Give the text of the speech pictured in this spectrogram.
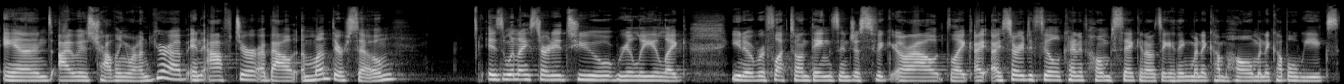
And I was traveling around Europe. And after about a month or so, is when I started to really like, you know, reflect on things and just figure out like I, I started to feel kind of homesick and I was like, I think I'm gonna come home in a couple weeks.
